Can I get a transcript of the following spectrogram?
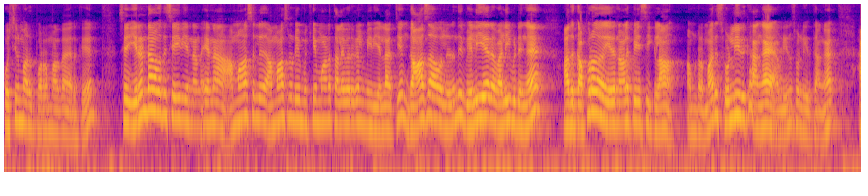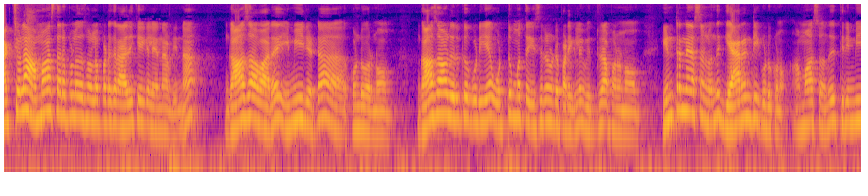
கொஸ்டின் மார்க் போடுற மாதிரி தான் இருக்குது சரி இரண்டாவது செய்தி என்னென்னா ஏன்னா அமாசில் அமாசனுடைய முக்கியமான தலைவர்கள் மீதி எல்லாத்தையும் காசாவிலிருந்து வெளியேற வழிவிடுங்க. அதுக்கப்புறம் எதனால பேசிக்கலாம் அப்படின்ற மாதிரி சொல்லியிருக்காங்க அப்படின்னு சொல்லியிருக்காங்க. ஆக்சுவலாக அம்மாஸ் தரப்பில் சொல்லப்படுகிற அறிக்கைகள் என்ன அப்படின்னா காசாவாரை இமீடியட்டாக கொண்டு வரணும். காசாவில் இருக்கக்கூடிய ஒட்டுமொத்த இஸ்ரேலுடைய படைகளையும் வித்ட்ரா பண்ணணும். இன்டர்நேஷ்னல் வந்து கேரண்டி கொடுக்கணும். அமாஸ் வந்து திரும்பி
